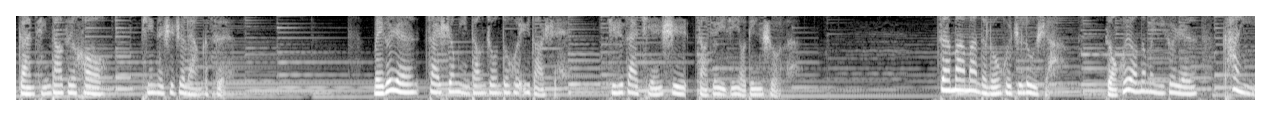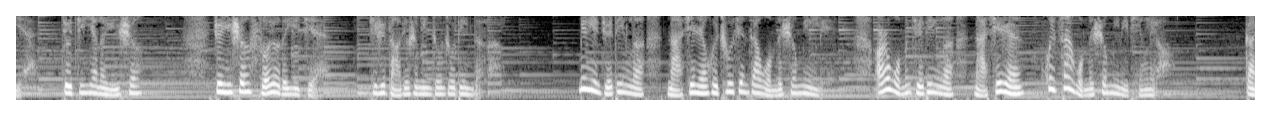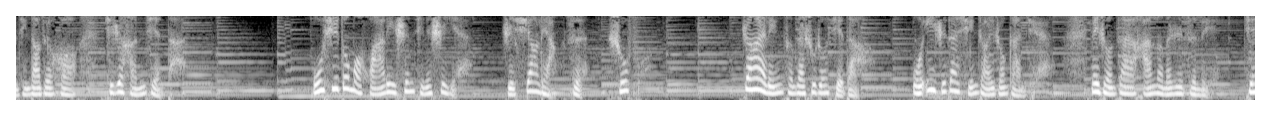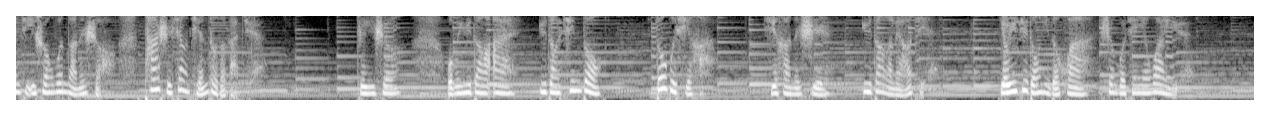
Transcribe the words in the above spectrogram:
感情到最后，拼的是这两个字。每个人在生命当中都会遇到谁，其实，在前世早就已经有定数了。在漫漫的轮回之路上，总会有那么一个人，看一眼就惊艳了余生。这一生所有的遇见，其实早就是命中注定的了。命运决定了哪些人会出现在我们的生命里，而我们决定了哪些人会在我们的生命里停留。感情到最后，其实很简单。无需多么华丽深情的誓言，只需要两个字：舒服。张爱玲曾在书中写道：“我一直在寻找一种感觉，那种在寒冷的日子里牵起一双温暖的手，踏实向前走的感觉。这一生，我们遇到爱，遇到心动，都不稀罕，稀罕的是遇到了了解。有一句懂你的话，胜过千言万语。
